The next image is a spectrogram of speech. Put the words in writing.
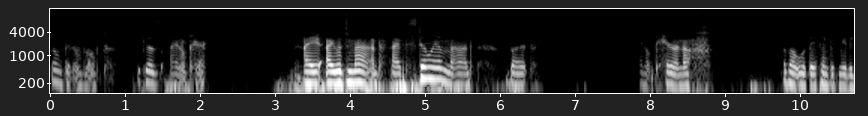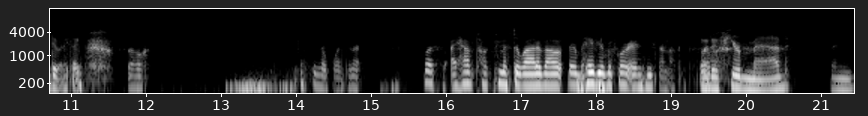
Don't get involved because I don't care. I I was mad. I still am mad, but I don't care enough about what they think of me to do anything. So I see no point in it. Plus, I have talked to Mr. Ladd about their behavior mm-hmm. before, and he's done nothing. So But if you're mad, then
